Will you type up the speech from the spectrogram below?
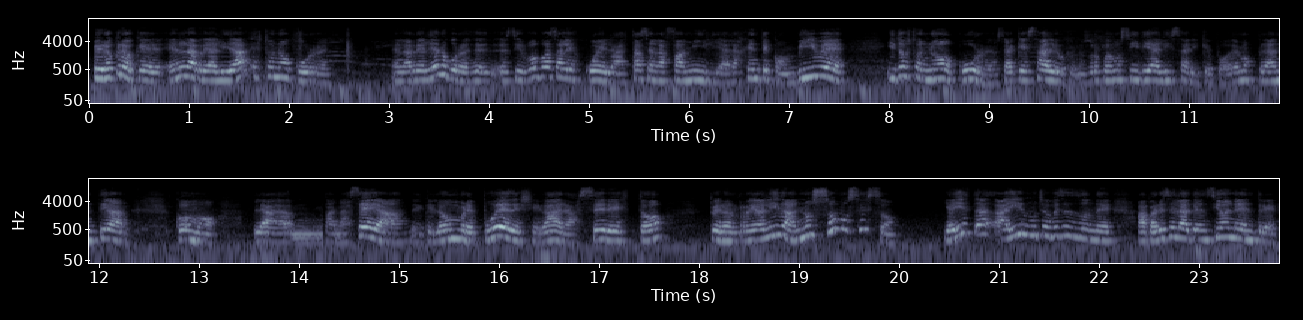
pero creo que en la realidad esto no ocurre. En la realidad no ocurre. Es decir, vos vas a la escuela, estás en la familia, la gente convive y todo esto no ocurre. O sea que es algo que nosotros podemos idealizar y que podemos plantear como la mm, panacea de que el hombre puede llegar a hacer esto, pero en realidad no somos eso. Y ahí está, ahí muchas veces es donde aparece la tensión entre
